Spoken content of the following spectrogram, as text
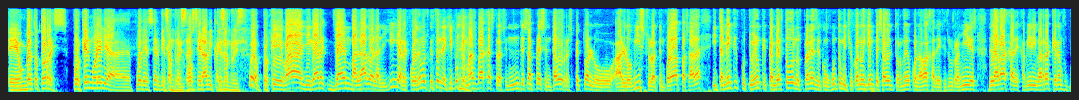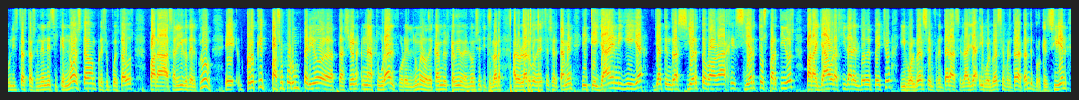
Eh, Humberto Torres, ¿por qué el Morelia eh, puede ser bicampeón o será bicampeón? Qué sonrisa. Bueno, porque va a llegar ya embalado a la liguilla. Recordemos que este es el equipo que más bajas trascendentes ha presentado respecto a lo, a lo visto la temporada pasada y también que pues, tuvieron que cambiar todos los planes del conjunto michoacano ya empezado el torneo con la baja de Jesús Ramírez, la baja de Javier Ibarra, que eran futbolistas trascendentes y que no estaban presupuestados para salir del club. Eh, creo que pasó por un periodo de adaptación natural por el número de cambios que ha habido en el once titular a lo largo de este certamen y que ya en liguilla ya tendrá cierto bagaje, ciertos partidos para ya ahora sí dar el do de pecho y volverse a enfrentar a Celaya y volverse a enfrentar a Atlante, porque si bien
